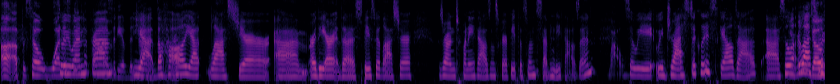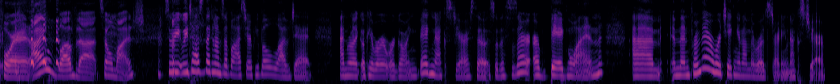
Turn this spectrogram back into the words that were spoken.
up. So what so is we the capacity from, of the Javits Yeah, the Center? hall yeah, last year, um, or the, the space we had last year was around 20,000 square feet. This one's 70,000. Wow. So we we drastically scaled up. Uh, so you really go for it. I love that so much. so we, we tested the concept last year. People loved it and we're like, okay, we're, we're going big next year. So, so this is our, our big one. Um, and then from there, we're taking it on the road starting next year.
